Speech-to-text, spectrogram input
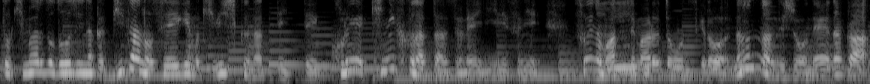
ト決まると同時になんかビザの制限も厳しくなっていって、これ来にくくなったんですよね、イギリスに。そういうのもあってもあると思うんですけど、何なんでしょうね。なんか、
